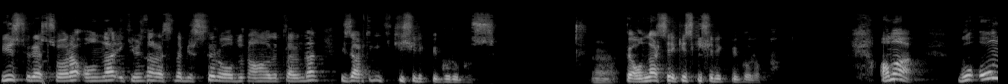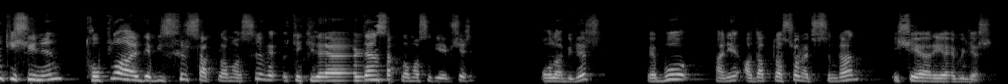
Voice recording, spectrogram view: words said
bir süre sonra onlar ikimizin arasında bir sır olduğunu anladıklarından biz artık iki kişilik bir grubuz. Evet. Ve onlar 8 kişilik bir grup. Ama bu 10 kişinin toplu halde bir sır saklaması ve ötekilerden saklaması diye bir şey olabilir ve bu hani adaptasyon açısından işe yarayabilir.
